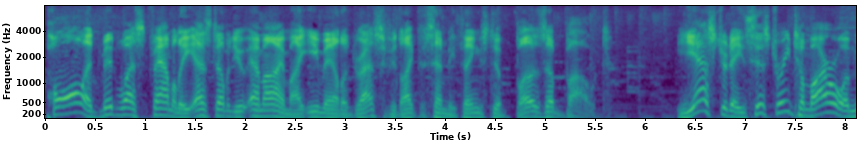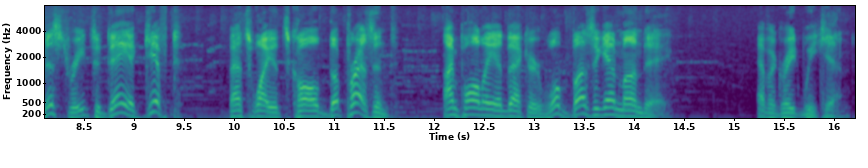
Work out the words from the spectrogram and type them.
Paul at Midwest Family, SWMI, my email address if you'd like to send me things to buzz about. Yesterday's history, tomorrow a mystery, today a gift. That's why it's called The Present. I'm Paul Layendecker. We'll buzz again Monday. Have a great weekend.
